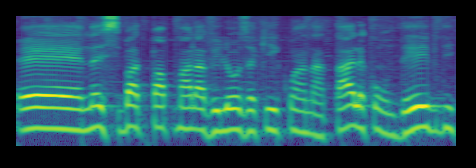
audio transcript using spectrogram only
é, nesse bate-papo maravilhoso aqui com a Natália, com o David.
